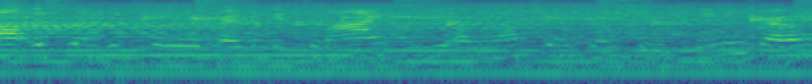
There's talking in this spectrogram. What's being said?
Wendy Crew with Raven you are into Demons Road.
